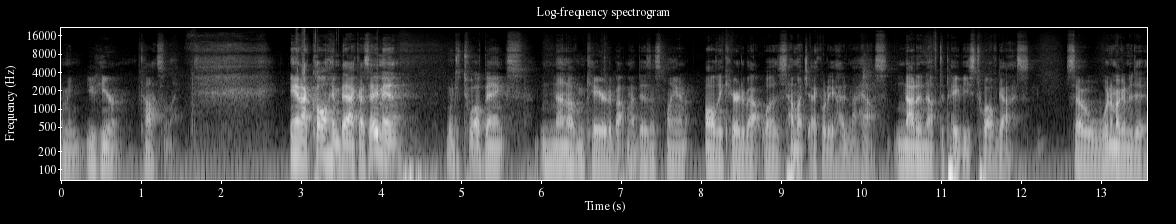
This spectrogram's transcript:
I mean, you'd hear him constantly. And I call him back. I say, hey, man, went to 12 banks. None of them cared about my business plan. All they cared about was how much equity I had in my house. Not enough to pay these 12 guys. So what am I going to do?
